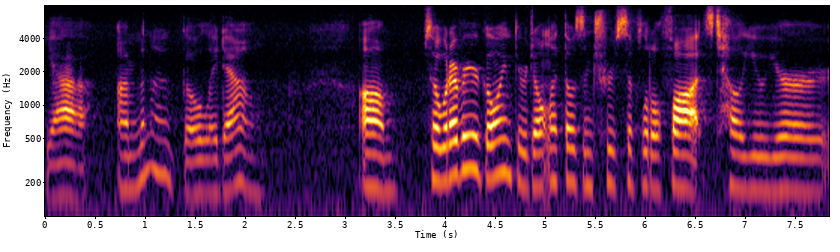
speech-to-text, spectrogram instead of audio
yeah, I'm gonna go lay down. Um, so, whatever you're going through, don't let those intrusive little thoughts tell you you're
